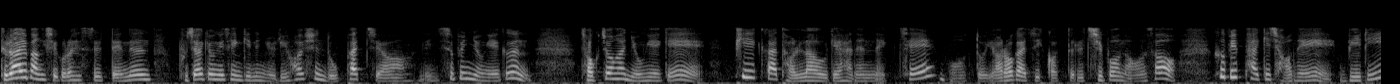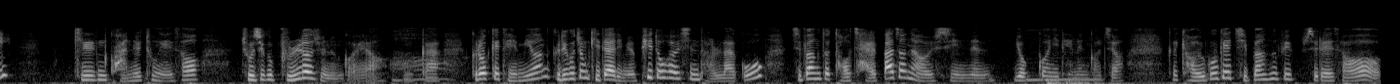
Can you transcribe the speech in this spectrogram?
드라이 방식으로 했을 때는 부작용이 생기는 율이 훨씬 높았죠. 수분 용액은 적정한 용액에 피가 덜 나오게 하는 액체, 뭐 또 여러 가지 것들을 집어넣어서 흡입하기 전에 미리 긴 관을 통해서 조직을 불려주는 거예요. 그러니까 아. 그렇게 되면 그리고 좀 기다리면 피도 훨씬 덜 나고 지방도 더 잘 빠져나올 수 있는 요건이 음. 되는 거죠. 그러니까 결국에 지방 흡입술에서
